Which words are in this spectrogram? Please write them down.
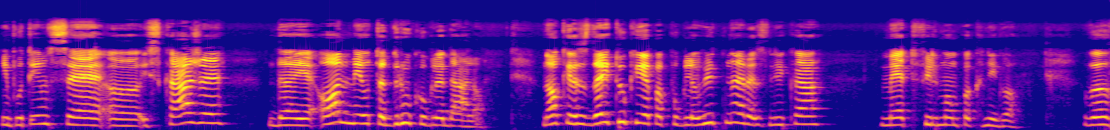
In potem se uh, izkaže, da je on imel ta drug ogledalo. No, ker zdaj tukaj je pa poglavitna razlika med filmom in knjigo. V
